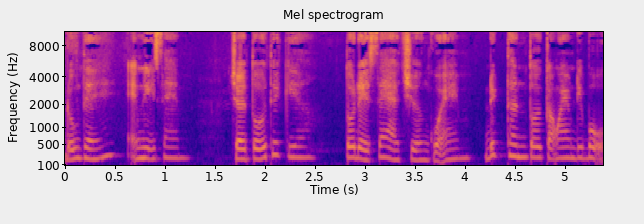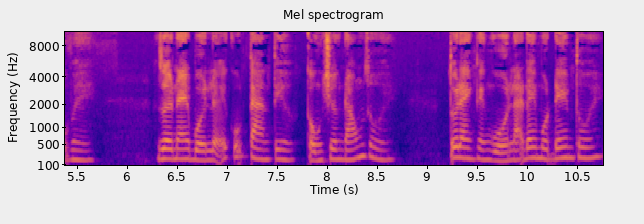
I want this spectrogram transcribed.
Đúng thế, em nghĩ xem Trời tối thế kia Tôi để xe ở trường của em Đích thân tôi cõng em đi bộ về. Giờ này buổi lễ cũng tàn tiệc Cổng trường đóng rồi. Tôi đành phải ngủ lại đây một đêm thôi.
